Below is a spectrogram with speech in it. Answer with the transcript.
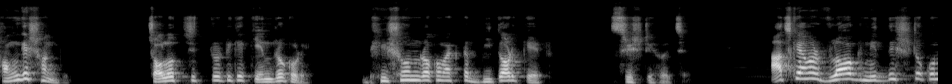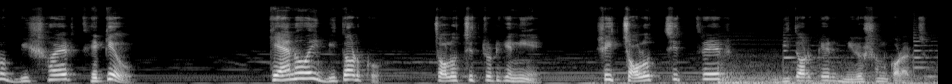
সঙ্গে সঙ্গে চলচ্চিত্রটিকে কেন্দ্র করে ভীষণ রকম একটা বিতর্কের সৃষ্টি হয়েছে। আজকে আমার ব্লগ নির্দিষ্ট কোনো বিষয়ের থেকেও কেন এই বিতর্ক চলচ্চিত্রটিকে নিয়ে? সেই চলচ্চিত্রের বিতর্কের নিরসন করার জন্য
